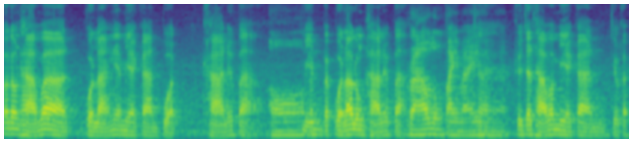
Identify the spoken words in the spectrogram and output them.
ก็ต้องถามว่าปวดหลังเนี่ยมีอาการปวดขาหรือเปล่าอ๋อมีมันปวดร้าวลงขาหรือเปล่าร้าวลงไปไหมใช่ใช่ไหมฮะคือจะถามว่ามีอาการเกี่ยวกับ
